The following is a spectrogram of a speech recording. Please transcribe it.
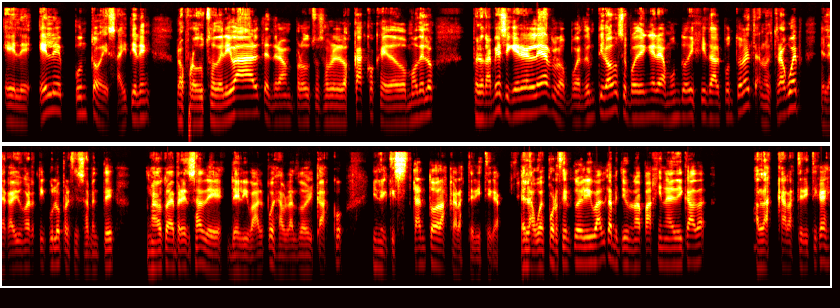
livall.es. Ahí tienen los productos del IVAL, tendrán productos sobre los cascos, que hay de dos modelos. Pero también si quieren leerlo, pues de un tirón se pueden ir a mundodigital.net, a nuestra web, en la que hay un artículo precisamente una nota de prensa de, del IVAL, pues hablando del casco, y en el que están todas las características. En la web, por cierto, del IVAL también tiene una página dedicada a las características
